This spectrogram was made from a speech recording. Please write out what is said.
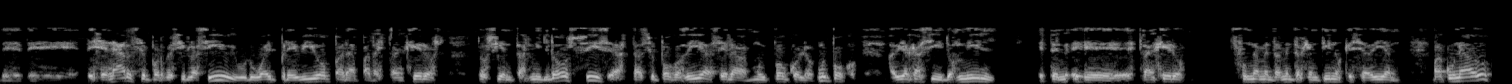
de, llenarse, por decirlo así. Uruguay previó para, para extranjeros 200.000 dosis, hasta hace pocos días era muy poco, muy poco. Había casi 2.000 este, eh, extranjeros fundamentalmente argentinos que se habían vacunado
